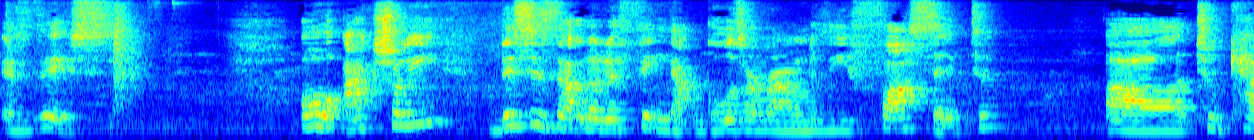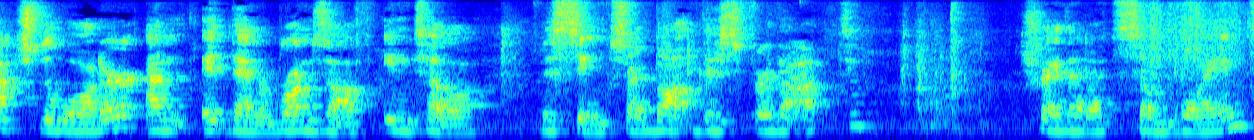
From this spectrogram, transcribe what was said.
is this? Oh, actually, this is that little thing that goes around the faucet uh, to catch the water and it then runs off into the sink. So I bought this for that. Try that at some point.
